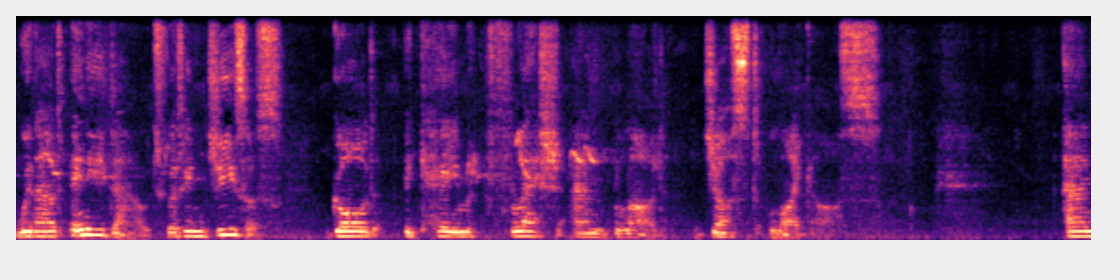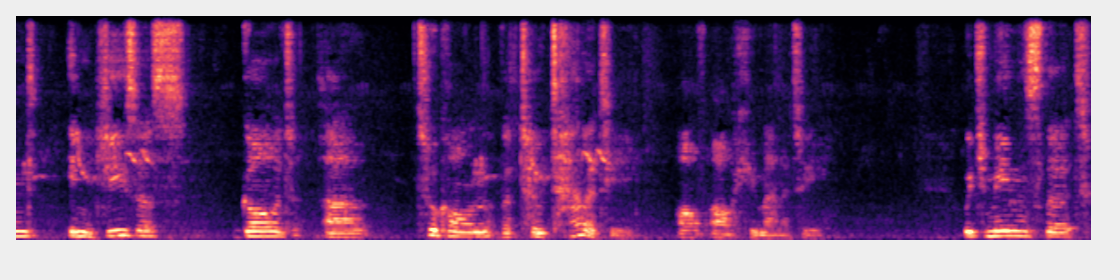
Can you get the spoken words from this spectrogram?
without any doubt that in Jesus, God became flesh and blood, just like us. And in Jesus, God uh, took on the totality of our humanity, which means that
